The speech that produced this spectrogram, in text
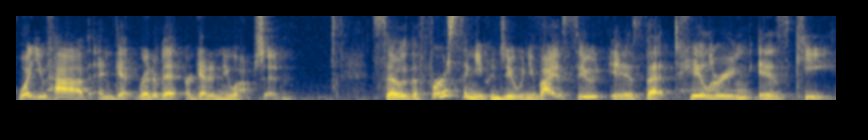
what you have and get rid of it or get a new option? So the first thing you can do when you buy a suit is that tailoring is key.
